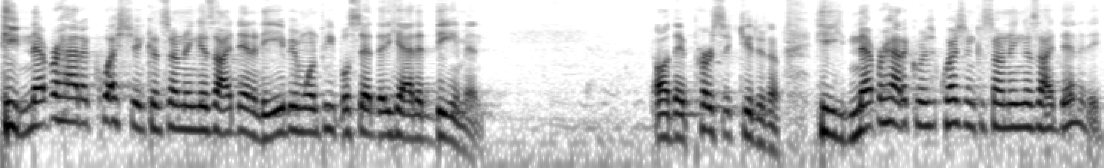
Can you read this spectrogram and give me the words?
He never had a question concerning his identity, even when people said that he had a demon or they persecuted him. He never had a question concerning his identity.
